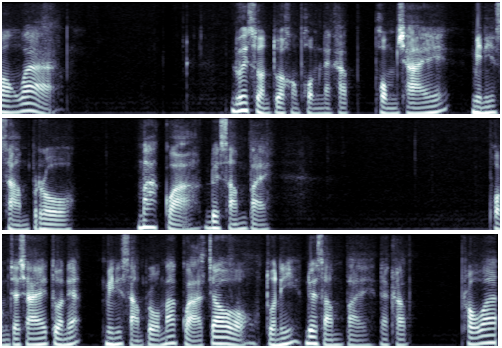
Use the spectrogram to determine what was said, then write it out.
มองว่า ด้วยส่วนตัวของผมนะครับ ผมใช้ มินิ3 Pro มากกว่าด้วยซ้ำไป ผมจะใช้ตัวเนี้ยมินิ3 Pro มากกว่าเจ้าตัวนี้ด้วยซ้ำไปนะครับ เพราะว่า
